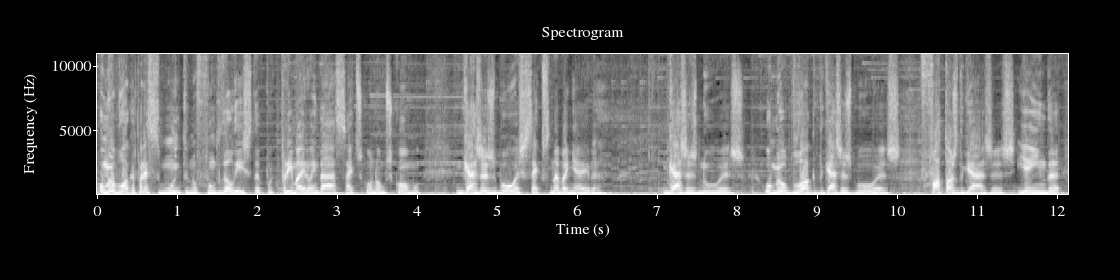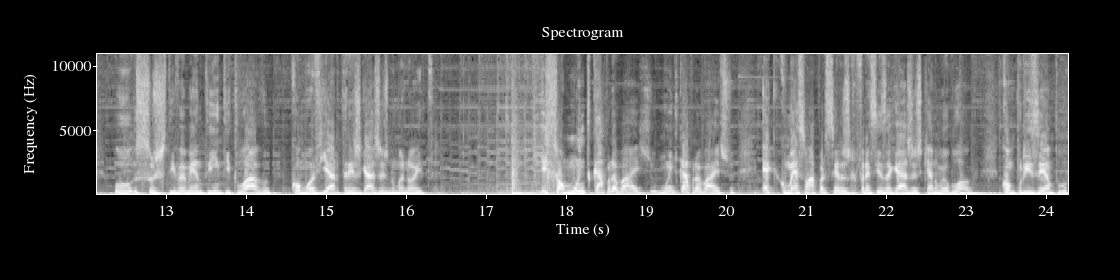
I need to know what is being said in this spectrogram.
o meu blog aparece muito no fundo da lista, porque primeiro ainda há sites com nomes como Gajas Boas Sexo na Banheira, Gajas Nuas, o meu blog de gajas boas, fotos de gajas e ainda o sugestivamente intitulado Como aviar três gajas numa noite. E só muito cá para baixo, muito cá para baixo, é que começam a aparecer as referências a gajas que há no meu blog. Como, por exemplo,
